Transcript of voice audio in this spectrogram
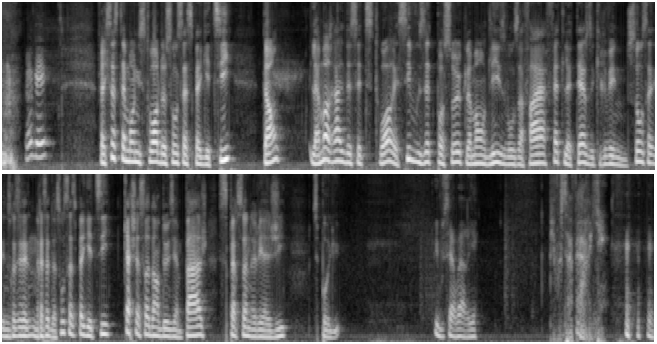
OK. Fait que ça, c'était mon histoire de sauce à spaghetti. Donc, la morale de cette histoire est si vous n'êtes pas sûr que le monde lise vos affaires, faites le test, écrivez une, sauce à- une, recette, une recette de sauce à spaghetti, cachez ça dans la deuxième page. Si personne ne réagit, c'est pas lu. Il vous servait à rien. Puis vous savez à rien.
